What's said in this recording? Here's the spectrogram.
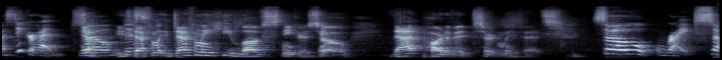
a sneakerhead. So yeah, he's this, definitely definitely he loves sneakers. So that part of it certainly fits. So, right. So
